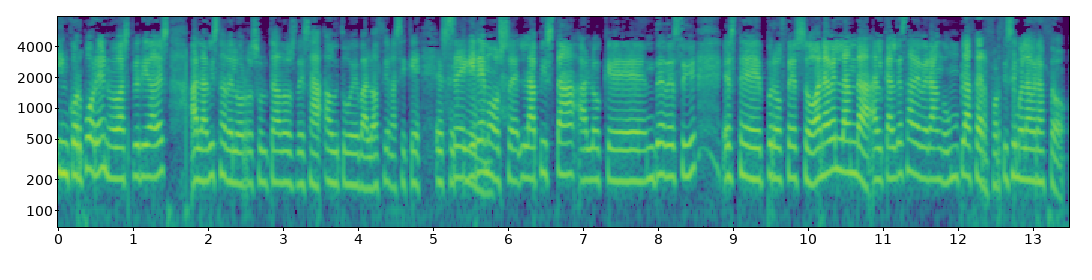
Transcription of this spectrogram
incorpore nuevas prioridades a la vista de los resultados de esa autoevaluación. Así que seguiremos la pista a lo que de sí este proceso. Anabel Landa, alcaldesa de Verango, un placer, fortísimo el abrazo.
